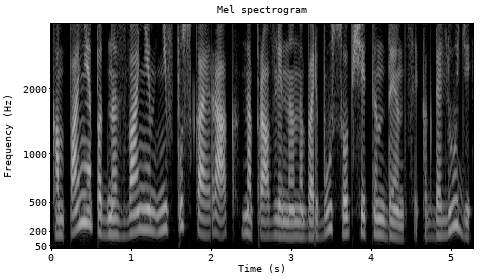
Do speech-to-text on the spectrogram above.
Кампания под названием «Не впускай рак» направлена на борьбу с общей тенденцией, когда люди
